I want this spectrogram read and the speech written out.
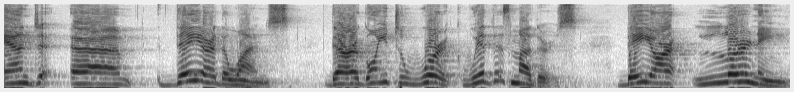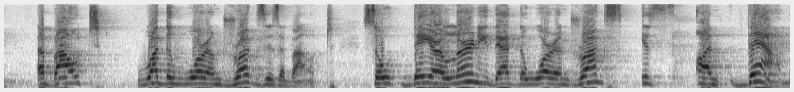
And um, they are the ones that are going to work with these mothers. They are learning about what the war on drugs is about. So they are learning that the war on drugs is on them.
